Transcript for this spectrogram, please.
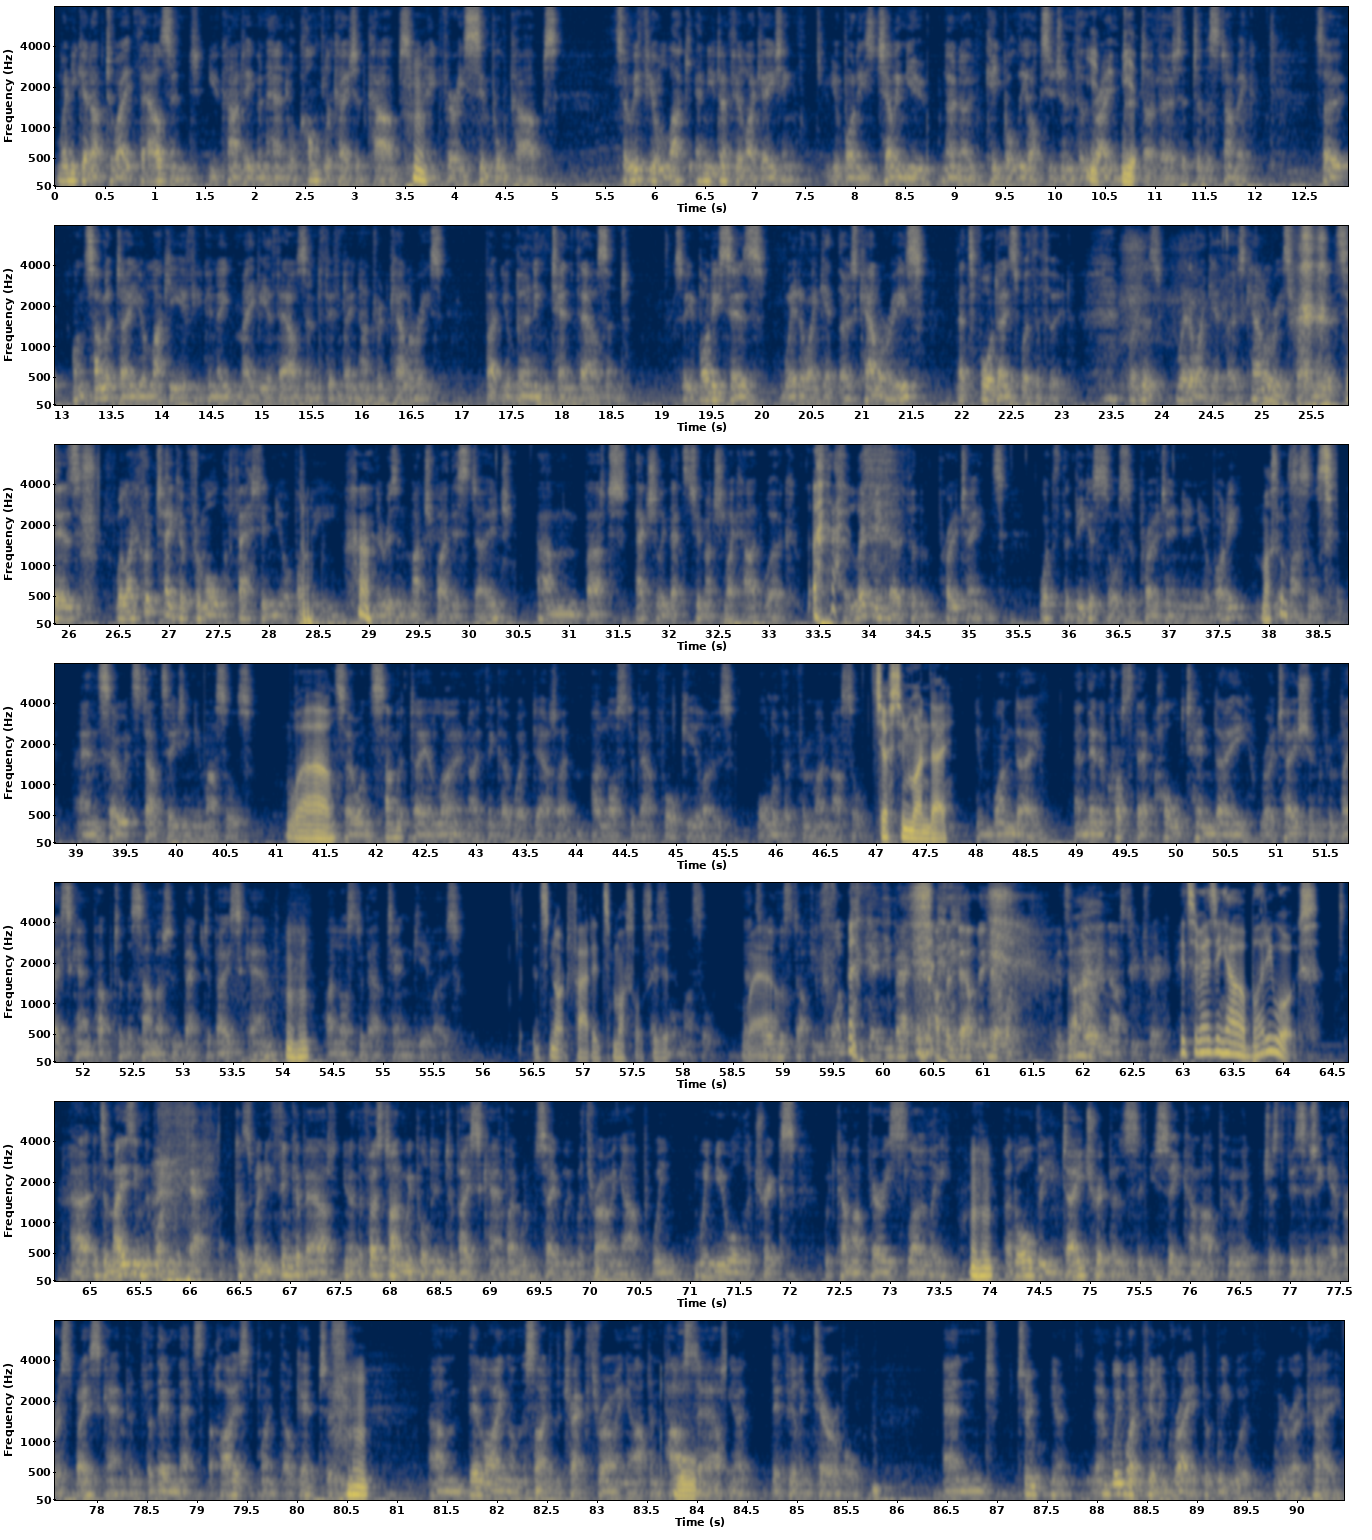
When you get up to 8,000, you can't even handle complicated carbs. You Hmm. need very simple carbs. So if you're lucky, and you don't feel like eating, your body's telling you, no, no, keep all the oxygen for the Yep, brain, yep. don't divert it to the stomach. So on summit day, you're lucky if you can eat maybe 1,000, 1,500 calories, but you're burning 10,000. So your body says, where do I get those calories? That's four days worth of food. Where, does, where do I get those calories from? And it says, well, I could take it from all the fat in your body. Huh. There isn't much by this stage, um, but actually, that's too much like hard work. so let me go for the proteins. What's the biggest source of protein in your body? Your Muscles. muscles. And so it starts eating your muscles. Wow. And so on summit day alone, I think I worked out I, I lost about four kilos, all of it from my muscle Just in one day. in one day. And then across that whole 10 day rotation from base camp up to the summit and back to base camp, hmm I lost about 10 kilos. It's not fat, it's muscles, That's is it? all muscle. That's Wow. all the stuff you want to get you back up and down the hill. It's a very nasty trick. It's amazing how our body works. Uh, it's amazing the body adapts because when you think about, you know, the first time we pulled into base camp, I wouldn't say we were throwing up. We we knew all the tricks would come up very slowly, hmm but all the day trippers that you see come up who are just visiting Everest Base Camp, and for them that's the highest point they'll get to. hmm Um, they're lying on the side of the track throwing up and passed Ooh. out. You know, they're feeling terrible, and two, you know, and we weren't feeling great, but we were we were okay.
